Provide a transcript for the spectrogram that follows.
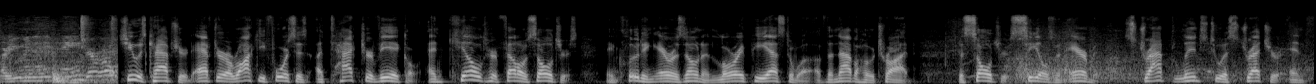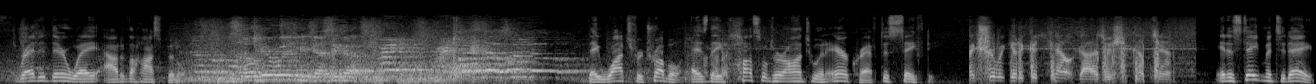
Are you in any pain? She was captured after Iraqi forces attacked her vehicle and killed her fellow soldiers, including Arizonan Lori Piestewa of the Navajo tribe. The soldiers, SEALs, and airmen strapped Lynch to a stretcher and threaded their way out of the hospital. Still here with you, Jessica. They watched for trouble as they hustled her onto an aircraft to safety. Make sure we get a good count, guys, as she comes in. In a statement today,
